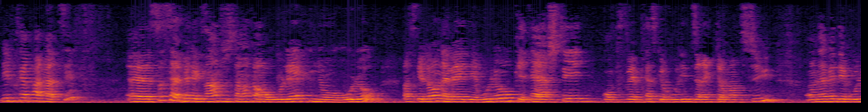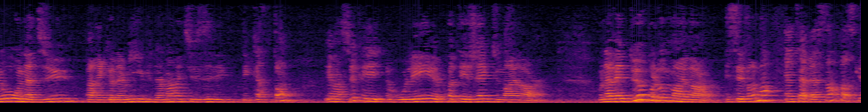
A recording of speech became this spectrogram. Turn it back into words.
Les préparatifs, euh, ça c'est un bel exemple justement quand on roulait nos rouleaux, parce que là on avait des rouleaux qui étaient achetés, qu'on pouvait presque rouler directement dessus. On avait des rouleaux, on a dû, par économie évidemment, utiliser des cartons et ensuite les roulés protégés avec du mylar. On avait deux rouleaux de mylar et c'est vraiment intéressant parce que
